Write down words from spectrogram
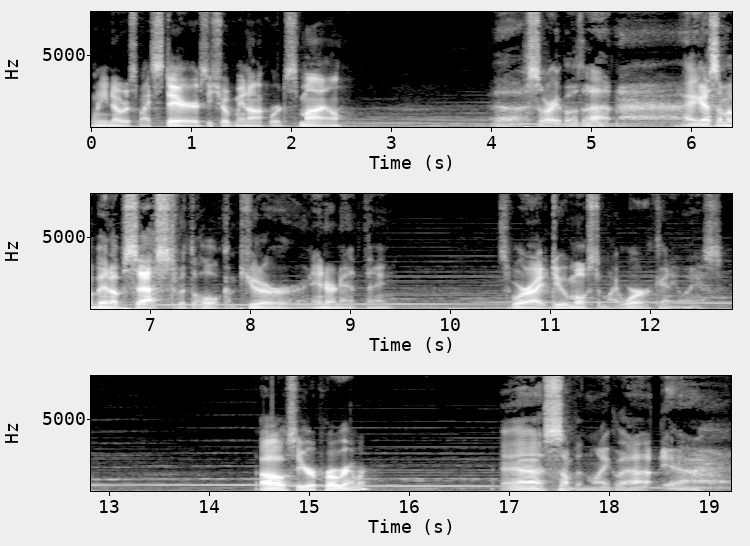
When he noticed my stares, he showed me an awkward smile. Uh, sorry about that. I guess I'm a bit obsessed with the whole computer and internet thing. It's where I do most of my work, anyways. Oh, so you're a programmer? Yeah, something like that, yeah.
